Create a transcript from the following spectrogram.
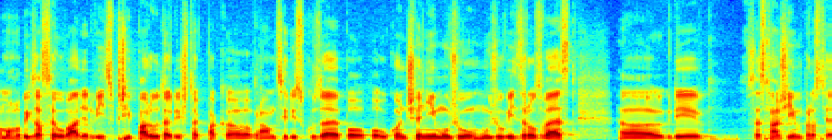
a mohl bych zase uvádět víc případů, tak když tak pak eh, v rámci diskuze po, po ukončení můžu, můžu víc rozvést, eh, kdy se snažím prostě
